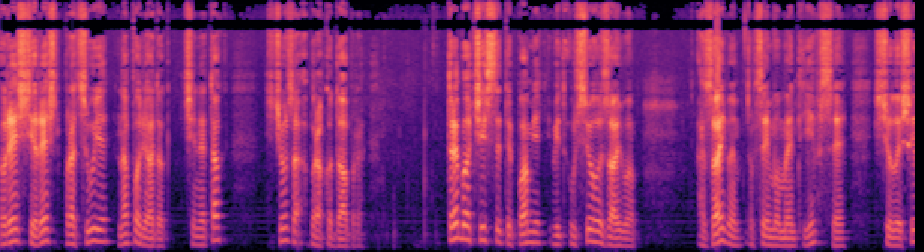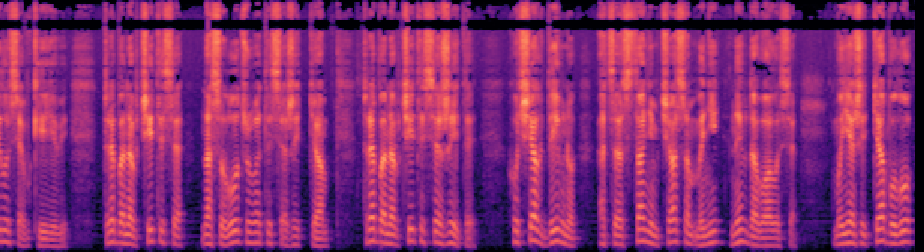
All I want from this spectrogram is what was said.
врешті-решт працює на порядок. Чи не так? Що за абракодабра? Треба очистити пам'ять від усього зайвого. А зайвим в цей момент є все, що лишилося в Києві. Треба навчитися насолоджуватися життям. Треба навчитися жити. Хоч як дивно, а це останнім часом мені не вдавалося. Моє життя було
